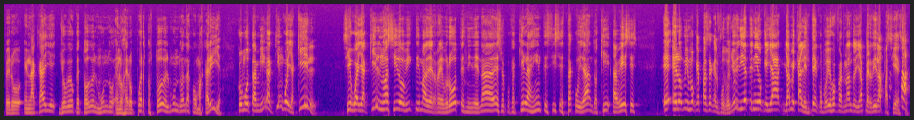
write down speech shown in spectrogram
Pero en la calle yo veo que todo el mundo, en los aeropuertos, todo el mundo anda con mascarilla. Como también aquí en Guayaquil. Si Guayaquil no ha sido víctima de rebrotes ni de nada de eso, porque aquí la gente sí se está cuidando. Aquí a veces es, lo mismo que pasa en el fútbol. Yo hoy día he tenido que ya, ya me calenté, como dijo Fernando, ya perdí la paciencia.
